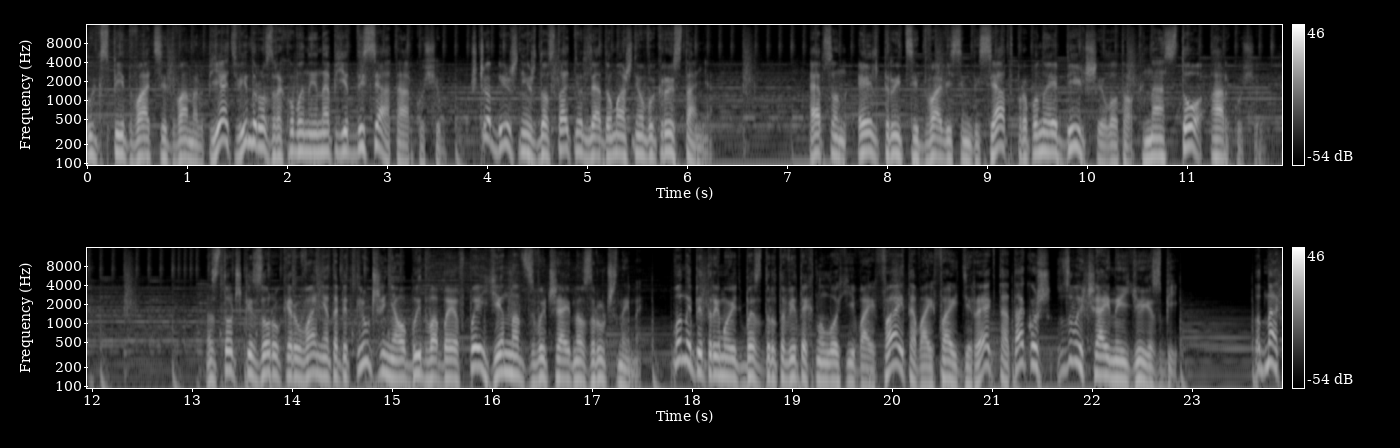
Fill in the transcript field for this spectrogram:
У XP 2205 він розрахований на 50 аркушів, що більш ніж достатньо для домашнього використання. Epson L3280 пропонує більший лоток на 100 аркушів. З точки зору керування та підключення обидва БФП є надзвичайно зручними. Вони підтримують бездротові технології Wi-Fi та Wi-Fi Direct, а також звичайний USB. Однак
